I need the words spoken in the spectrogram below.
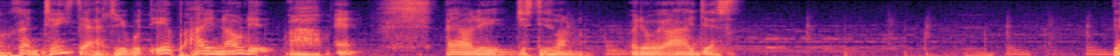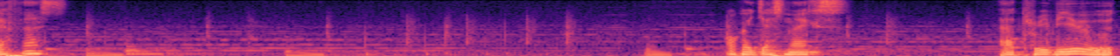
Ah, we can change the attribute if I know it. Ah, man, I only just this one. By the way, I just deafness. Okay, just next attribute.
